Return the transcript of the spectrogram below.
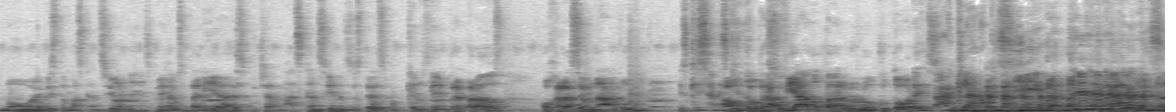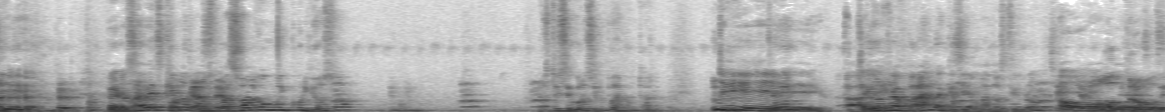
no he visto más canciones, me gustaría escuchar más canciones de ustedes, ¿qué nos tienen preparados? Ojalá sea un álbum Es que sabes autografiado para los locutores. Ah, claro que sí. claro que sí. Pero ¿sabes qué? Nos, nos pasó algo muy curioso. No estoy seguro si lo puedo contar. sí. Hay Sí. otra banda que se llama Dusty Rock. Sí, Oh, Otro. Sí,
